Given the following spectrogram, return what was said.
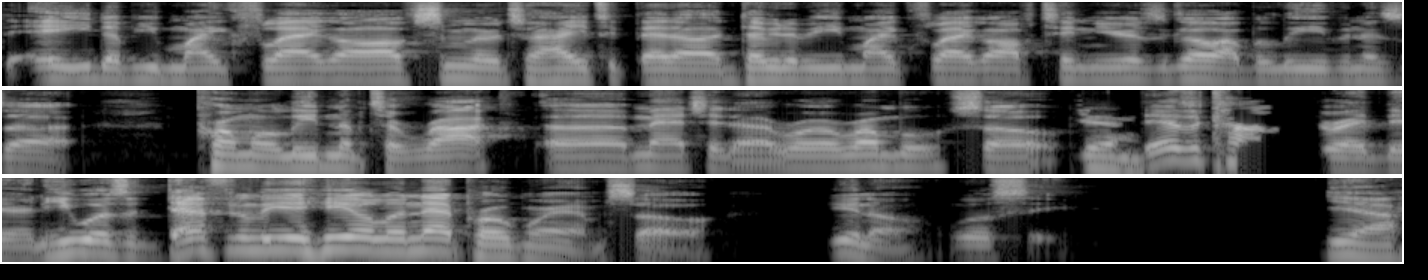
the AEW mic flag off, similar to how he took that uh, WWE mic flag off ten years ago, I believe, in his uh promo leading up to Rock uh match at uh, Royal Rumble. So Yeah. there's a comic right there, and he was definitely a heel in that program. So you know, we'll see. Yeah.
